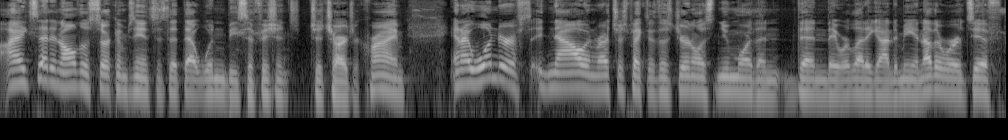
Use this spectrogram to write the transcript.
I said in all those circumstances that that wouldn't be sufficient to charge a crime. And I wonder if now, in retrospect, if those journalists knew more than than they were letting on to me. In other words, if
